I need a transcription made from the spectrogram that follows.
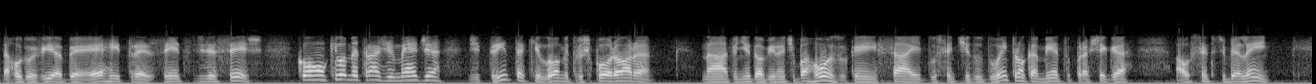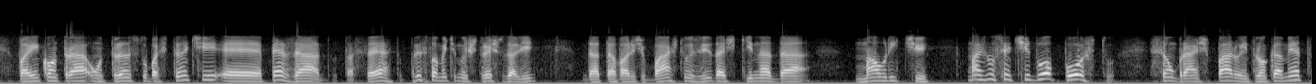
da rodovia BR-316 com quilometragem média de 30 km por hora. Na Avenida Almirante Barroso, quem sai do sentido do entroncamento para chegar ao centro de Belém, vai encontrar um trânsito bastante é, pesado, tá certo? Principalmente nos trechos ali da Tavares de Bastos e da esquina da Mauriti. Mas no sentido oposto, São Brás para o entroncamento,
